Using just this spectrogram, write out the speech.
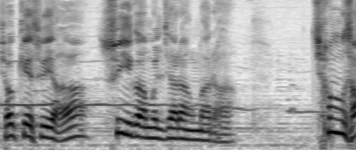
벽계수야 수의감을 자랑 마라. 청산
